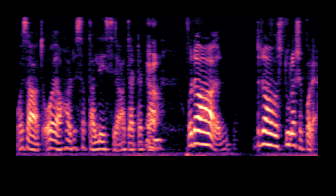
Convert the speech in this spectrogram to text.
og sier at 'Å ja, har du sett Alicia?' Og da da stoler jeg ikke på det.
